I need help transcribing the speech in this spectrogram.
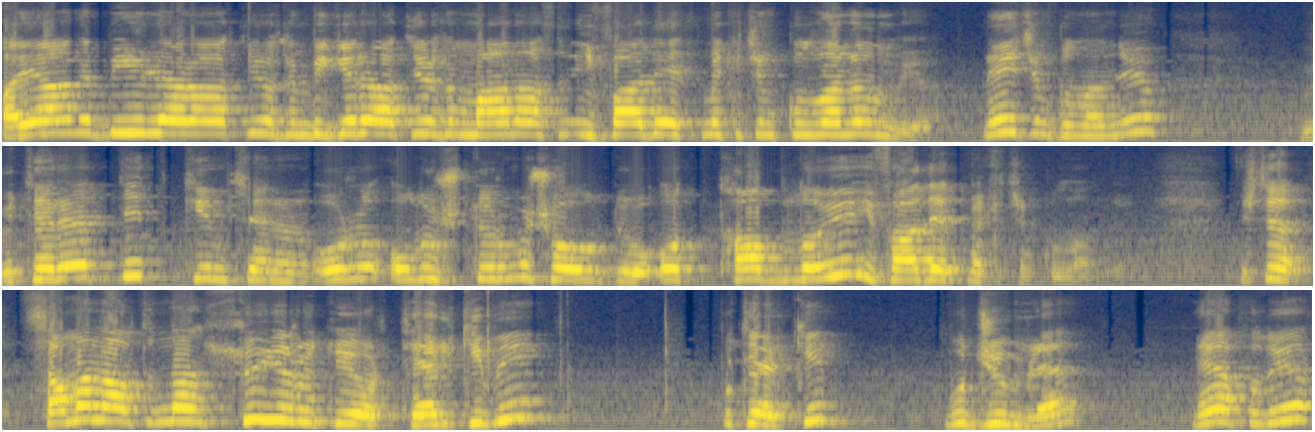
ayağını bir ileri atıyorsun, bir geri atıyorsun manasını ifade etmek için kullanılmıyor. Ne için kullanılıyor? Mütereddit kimsenin oluşturmuş olduğu o tabloyu ifade etmek için kullanılıyor. İşte saman altından su yürütüyor terkibi, bu terkip, bu cümle ne yapılıyor?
